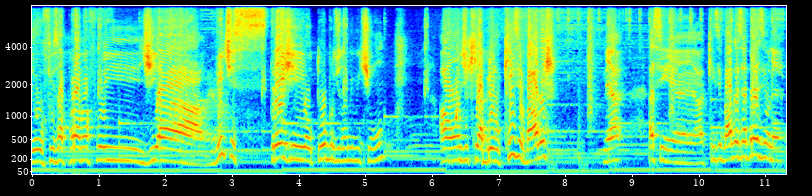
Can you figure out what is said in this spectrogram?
Eu fiz a prova, foi dia 23 de outubro de 2021, aonde que abriram 15 vagas, né? Assim, é, 15 vagas é Brasil, né?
